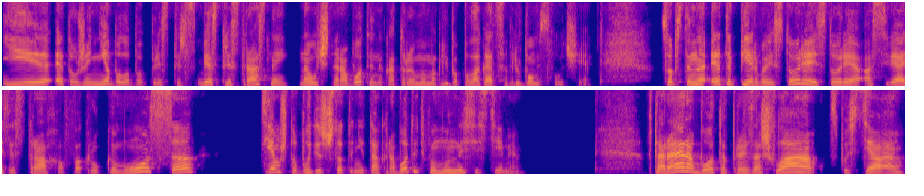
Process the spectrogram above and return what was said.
и это уже не было бы беспристрастной научной работой, на которую мы могли бы полагаться в любом случае. Собственно, это первая история, история о связи страхов вокруг ГМО с тем, что будет что-то не так работать в иммунной системе. Вторая работа произошла спустя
